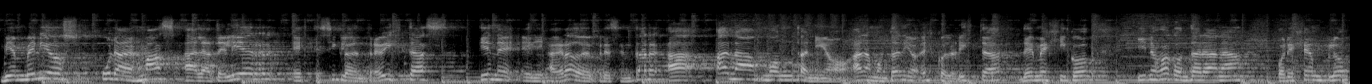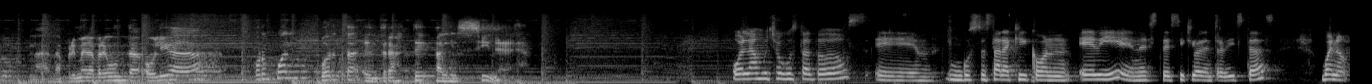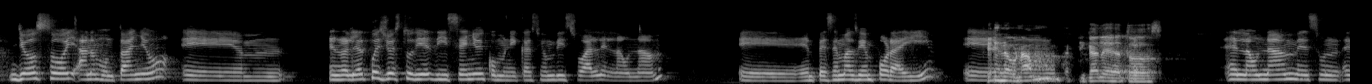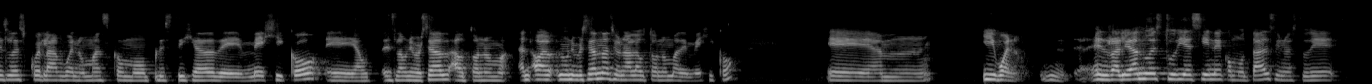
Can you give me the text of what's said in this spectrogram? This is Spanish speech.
Bienvenidos una vez más al Atelier, este ciclo de entrevistas. Tiene el agrado de presentar a Ana Montaño. Ana Montaño es colorista de México y nos va a contar, Ana, por ejemplo, la, primera pregunta obligada, ¿por cuál puerta entraste al cine? Hola, mucho gusto a todos. Eh, un gusto estar aquí con Eddie en este ciclo de entrevistas. Bueno, yo soy Ana Montaño. Em, en realidad, pues yo estudié diseño y comunicación visual en la UNAM. Eh, empecé más bien por ahí. ¿Qué es la UNAM? Em, Explicarle a todos. En la UNAM es, es, la escuela, bueno, más como prestigiada de México. Eh, es la Universidad Autónoma, la Universidad Nacional Autónoma de México. Em, y bueno, en realidad no estudié cine como tal, sino estudié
